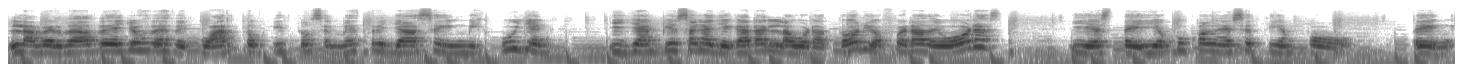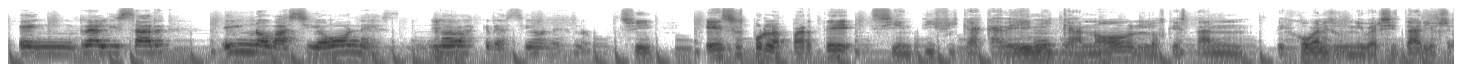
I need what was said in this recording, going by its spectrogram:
la verdad de ellos desde cuarto, quinto semestre ya se inmiscuyen y ya empiezan a llegar al laboratorio fuera de horas y, este, y ocupan ese tiempo en, en realizar innovaciones, nuevas creaciones, ¿no? Sí, eso es por la parte científica, académica, ¿no? Los que están de jóvenes universitarios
